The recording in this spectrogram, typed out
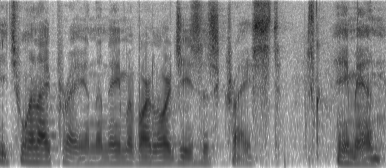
each one I pray, in the name of our Lord Jesus Christ. Amen.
